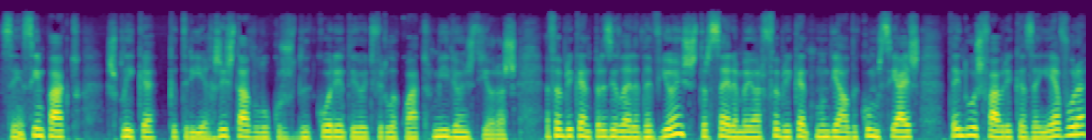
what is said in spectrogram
Sem esse impacto, explica que teria registrado de lucros de 48,4 milhões de euros. A fabricante brasileira de aviões, terceira maior fabricante mundial de comerciais, tem duas fábricas em Évora,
